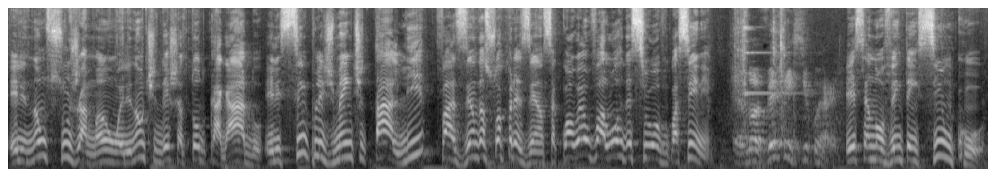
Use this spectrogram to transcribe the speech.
Ele não suja a mão, ele não te deixa todo cagado. Ele simplesmente tá ali fazendo a sua presença. Qual é o valor desse ovo, Pacini? É 95 reais. Esse é 95.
